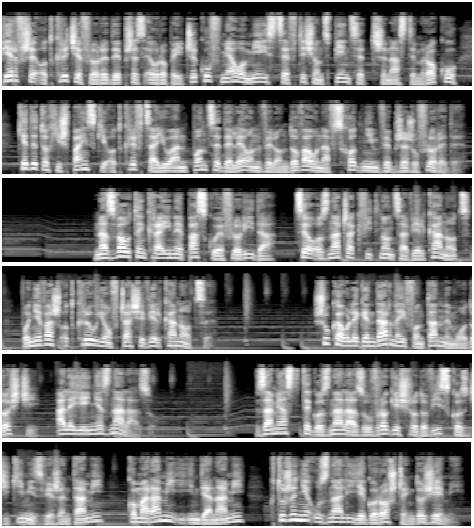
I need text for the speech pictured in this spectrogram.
Pierwsze odkrycie Florydy przez Europejczyków miało miejsce w 1513 roku, kiedy to hiszpański odkrywca Juan Ponce de Leon wylądował na wschodnim wybrzeżu Florydy. Nazwał tę krainę Pascue Florida, co oznacza kwitnąca Wielkanoc, ponieważ odkrył ją w czasie Wielkanocy. Szukał legendarnej fontanny młodości, ale jej nie znalazł. Zamiast tego znalazł wrogie środowisko z dzikimi zwierzętami, komarami i Indianami, którzy nie uznali jego roszczeń do ziemi.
